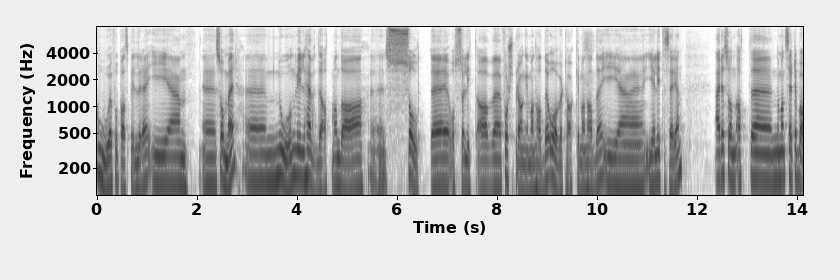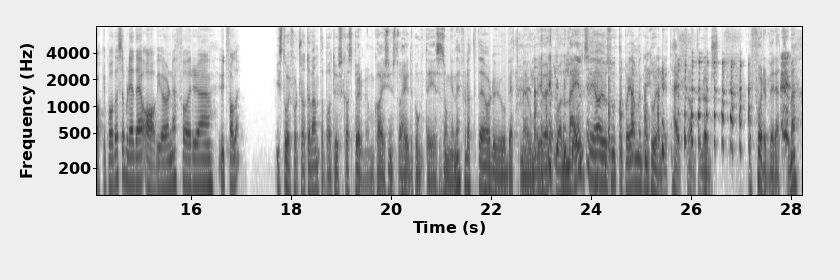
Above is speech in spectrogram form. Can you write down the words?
gode fotballspillere i sommer. noen vil hevde at man da solgte også litt av forspranget man hadde, overtaket man hadde i, i Eliteserien. Er det sånn at når man ser tilbake på det, så ble det avgjørende for utfallet? Vi står fortsatt og venter på at du skal spørre meg om hva jeg syns var høydepunktet i sesongen. For det har du jo bedt meg om å gjøre på en mail, så jeg har jo sittet på hjemmekontoret mitt helt fram til lunsj og forberedt meg.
